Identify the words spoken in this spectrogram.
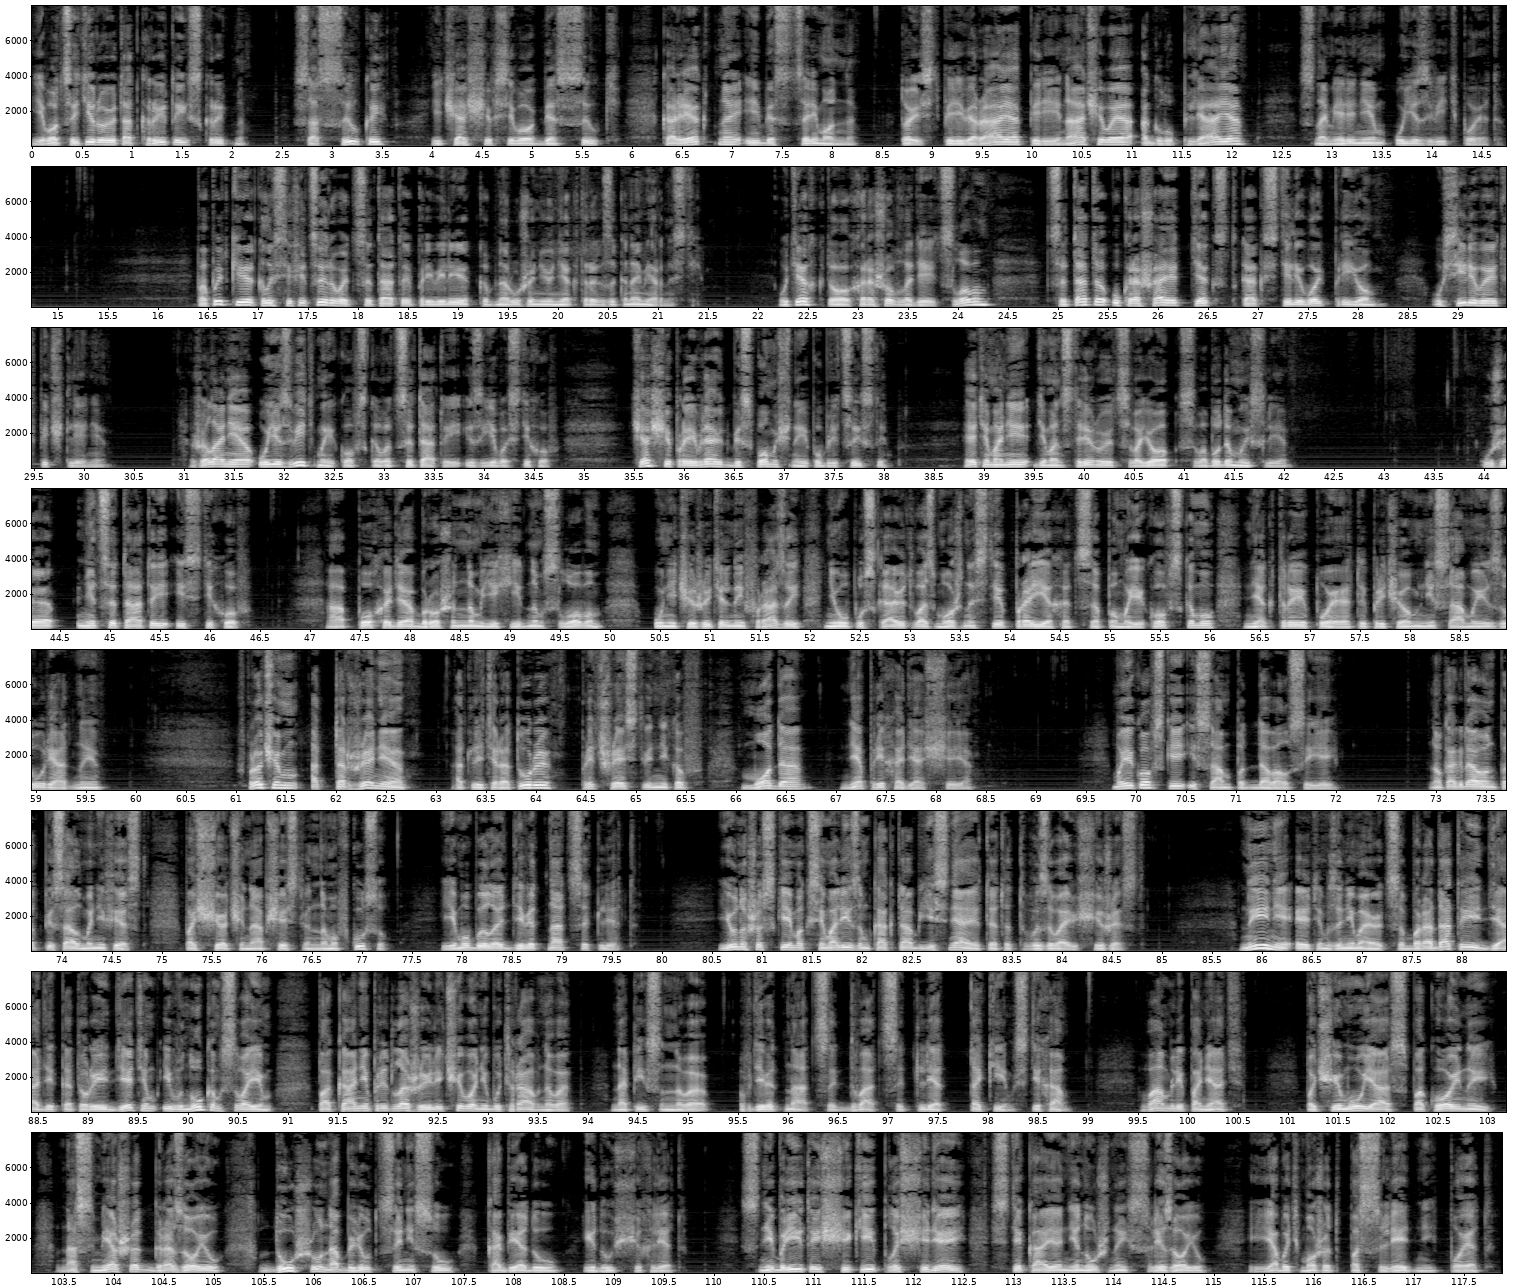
Его цитируют открыто и скрытно, со ссылкой и чаще всего без ссылки, корректно и бесцеремонно, то есть перевирая, переиначивая, оглупляя, с намерением уязвить поэта. Попытки классифицировать цитаты привели к обнаружению некоторых закономерностей. У тех, кто хорошо владеет словом, цитата украшает текст как стилевой прием, усиливает впечатление. Желание уязвить Маяковского цитатой из его стихов чаще проявляют беспомощные публицисты. Этим они демонстрируют свое свободомыслие уже не цитаты из стихов, а походя брошенным ехидным словом, уничижительной фразой не упускают возможности проехаться по Маяковскому некоторые поэты, причем не самые заурядные. Впрочем, отторжение от литературы предшественников — мода неприходящая. Маяковский и сам поддавался ей. Но когда он подписал манифест пощечина общественному вкусу, ему было девятнадцать лет. Юношеский максимализм как-то объясняет этот вызывающий жест. Ныне этим занимаются бородатые дяди, которые детям и внукам своим пока не предложили чего-нибудь равного, написанного в девятнадцать-двадцать лет таким стихам. Вам ли понять, Почему я спокойный, насмешек грозою, душу на блюдце несу к обеду идущих лет. С небритой щеки площадей, стекая ненужной слезою, я, быть может, последний поэт.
